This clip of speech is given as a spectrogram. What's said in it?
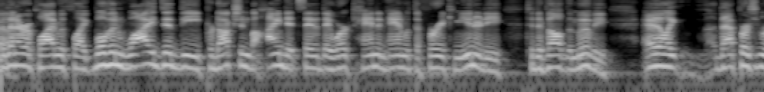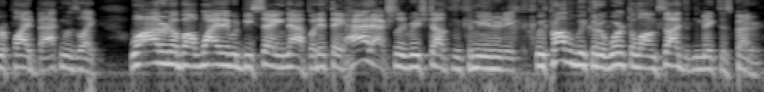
But then I replied with like, well, then why did the production behind it say that they worked hand in hand with the furry community to develop the movie? And like that person replied back and was like, well, I don't know about why they would be saying that, but if they had actually reached out to the community, we probably could have worked alongside them to make this better.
